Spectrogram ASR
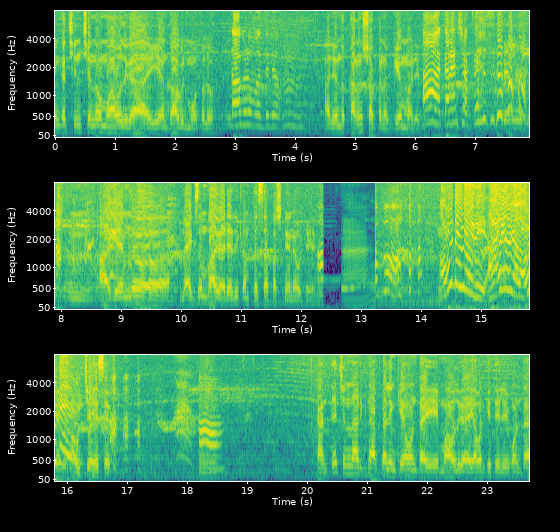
ఇంకా చిన్న చిన్న మామూలుగా ఏం దాగుడు మూతలు. దాగుడు ముద్దులు మ్. అదేందో కరెంట్ షాక్ అని గేమ్ ఆడేది. ఆ కరెంట్ షాక్ తెలుసు. మ్మ్. ఆ గేమ్లో మాక్సిమం బాగా ఆడేది కంపల్సరీ ఫస్ట్ నేను అవుట్ అయ్యేది. అబ్బో. అవుట్ అయ్యేది. ఆడేది కదా అవుట్ అయ్యేది. అవుట్ చేసేది. అంతే చిన్ననాటి జ్ఞాపకాలు ఇంకేముంటాయి? మామూలుగా ఎవరికి తెలియకుండా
